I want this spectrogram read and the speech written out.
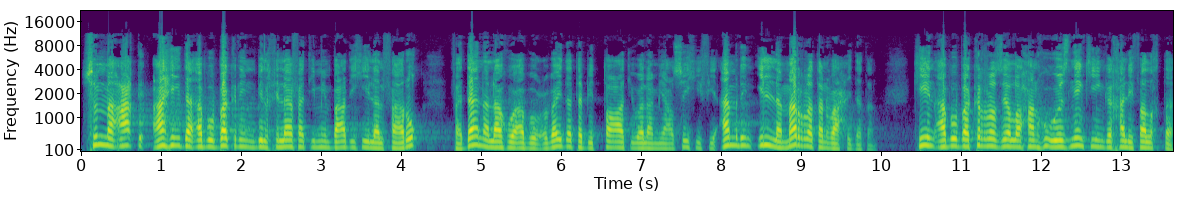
ثم عهد أبو بكر بالخلافة من بعده إلى الفاروق فدان له أبو عبيدة بالطاعة ولم يعصيه في أمر إلا مرة واحدة кейін әбу бәкір разиаллаху анху өзінен кейінгі халифалықты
